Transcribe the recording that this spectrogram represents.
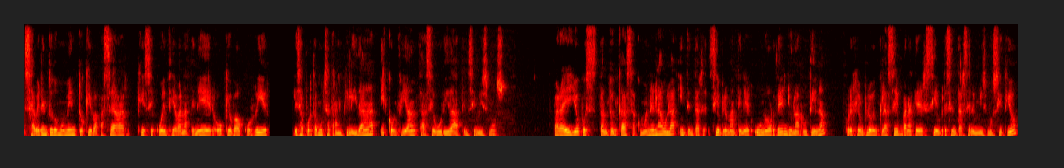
saber en todo momento qué va a pasar, qué secuencia van a tener o qué va a ocurrir, les aporta mucha tranquilidad y confianza, seguridad en sí mismos. Para ello, pues tanto en casa como en el aula, intentar siempre mantener un orden y una rutina. Por ejemplo, en clase van a querer siempre sentarse en el mismo sitio,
